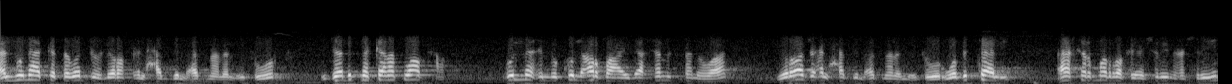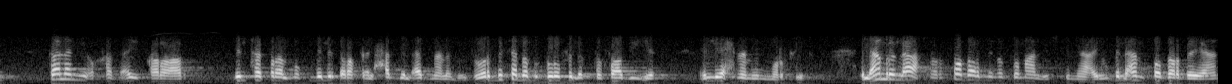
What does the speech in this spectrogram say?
هل هناك توجه لرفع الحد الأدنى للأجور؟ إجابتنا كانت واضحة قلنا إنه كل أربعة إلى خمس سنوات يراجع الحد الأدنى للأجور وبالتالي آخر مرة في 2020 فلن يؤخذ أي قرار بالفترة المقبلة برفع الحد الأدنى للأجور بسبب الظروف الاقتصادية اللي إحنا بنمر فيه. الأمر الآخر صدر من الضمان الاجتماعي وبالأمس صدر بيان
